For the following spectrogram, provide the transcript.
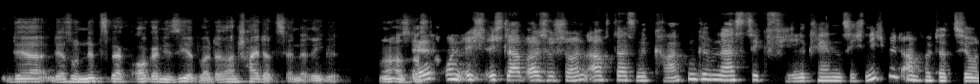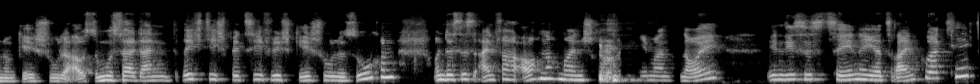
der, der so ein Netzwerk organisiert, weil daran scheitert es ja in der Regel. Ja, also und ich, ich glaube also schon auch, dass mit Krankengymnastik, viele kennen sich nicht mit Amputation und Gehschule aus. Du musst halt dann richtig spezifisch Gehschule suchen. Und das ist einfach auch nochmal ein Schritt, wenn jemand neu in diese Szene jetzt reinpurzelt.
